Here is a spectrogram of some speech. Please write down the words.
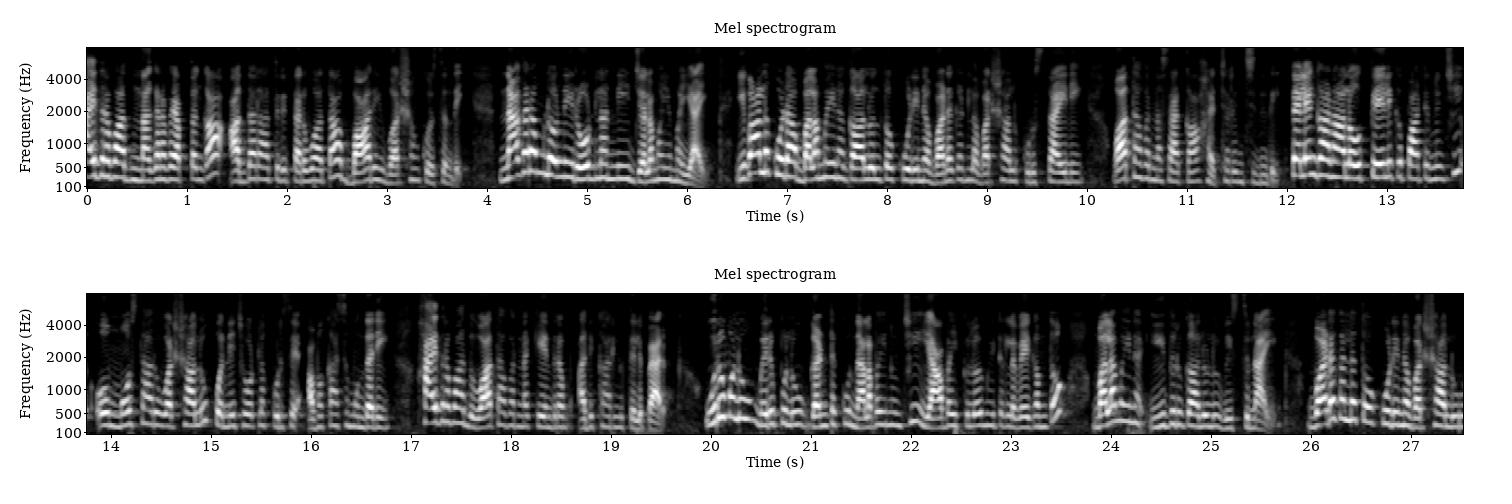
హైదరాబాద్ నగర వ్యాప్తంగా అర్ధరాత్రి తరువాత భారీ వర్షం కురిసింది. నగరంలోని రోడ్లన్నీ జలమయమయ్యాయి. ఇవాళ కూడా బలమైన గాలులతో కూడిన వడగండ్ల వర్షాలు కురుస్తాయని వాతావరణ శాఖ హెచ్చరించింది. తెలంగాణలో తేలికపాటి నుంచి ఓ మోస్తారు వర్షాలు కొన్ని చోట్ల కురిసే అవకాశం ఉందని హైదరాబాద్ వాతావరణ కేంద్రం అధికారులు తెలిపారు. ఉరుములు మెరుపులు గంటకు నలభై నుంచి యాభై కిలోమీటర్ల వేగంతో బలమైన ఈదురుగాలులు వీస్తున్నాయి. వడగళ్ళతో కూడిన వర్షాలు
